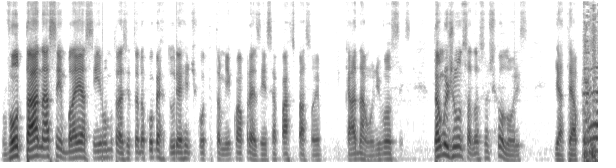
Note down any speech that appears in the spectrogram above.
vou estar na Assembleia assim, vamos trazer toda a cobertura e a gente conta também com a presença e a participação de cada um de vocês. Tamo junto, saudações colores e até a próxima.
